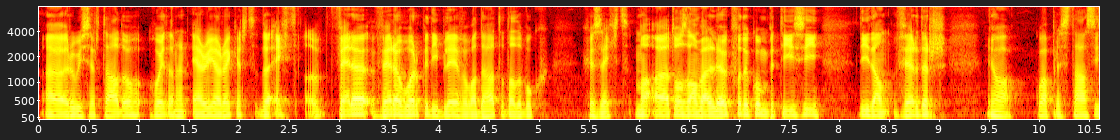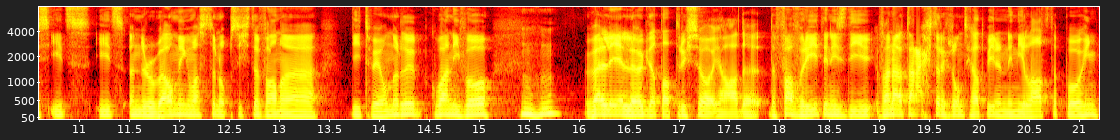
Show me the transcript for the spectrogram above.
eh Ruiz Hurtado, gooit dan een area record. De echt eh, verre, verre worpen die bleven wat uit, dat had ik ook gezegd. Maar eh, het was dan wel leuk voor de competitie, die dan verder ja, qua prestaties iets, iets underwhelming was ten opzichte van die 200 qua niveau. Mhm. Wel heel leuk dat dat terug zo ja, de, de favorieten is die vanuit de achtergrond gaat winnen in die laatste poging.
